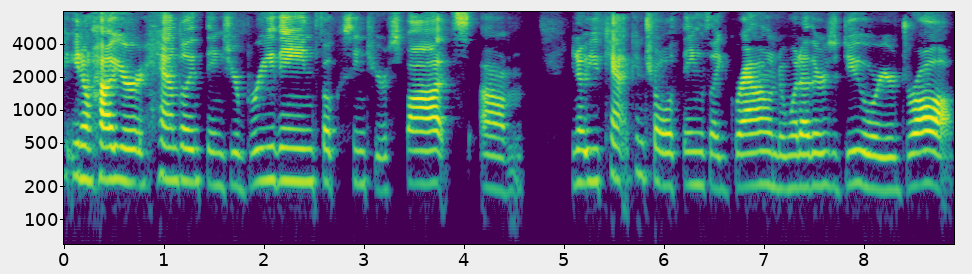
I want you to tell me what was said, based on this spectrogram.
you know how you're handling things, your breathing, focusing to your spots. Um, you know, you can't control things like ground and what others do, or your draw,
